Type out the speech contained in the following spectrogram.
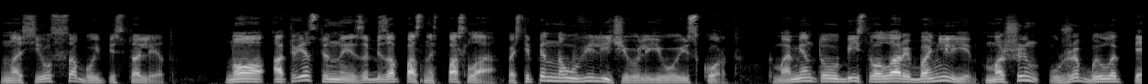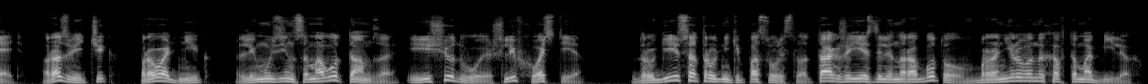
носил с собой пистолет. Но ответственные за безопасность посла постепенно увеличивали его эскорт. К моменту убийства Лары Банильи машин уже было пять. Разведчик, проводник, лимузин самого Тамза и еще двое шли в хвосте. Другие сотрудники посольства также ездили на работу в бронированных автомобилях.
